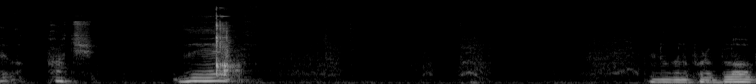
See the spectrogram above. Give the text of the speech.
little patch there. And I'm going to put a blob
